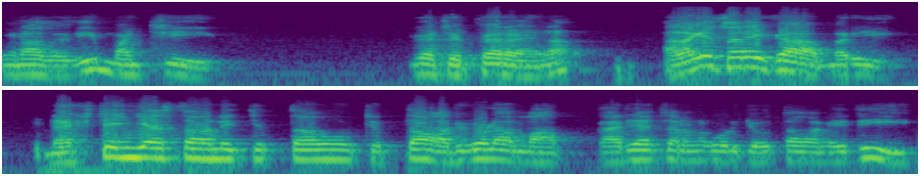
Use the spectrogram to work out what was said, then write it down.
ఉన్నది అది మంచిగా చెప్పారు ఆయన. అలాగే సరే ఇక మరి నెక్స్ట్ ఏం చేస్తాం అనేది చెప్తాము చెప్తాం. అది కూడా మా కార్యాచరణ కూడా చెబుతాం అనేది.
